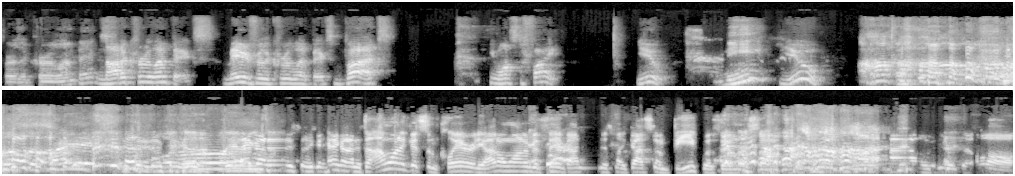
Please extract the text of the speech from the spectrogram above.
For the Crew Olympics? Not a Crew Olympics, maybe for the Crew Olympics, but he wants to fight. You, me? you. What kind of fight hang on a second. Hang on a second. I want to get some clarity. I don't want him to think I'm just like got some beef with him or something. That's not how it is at all.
